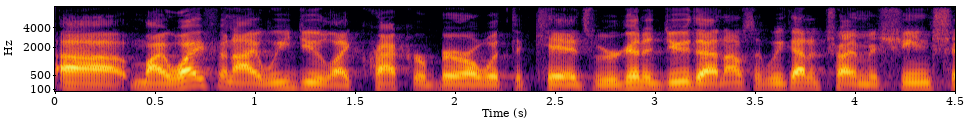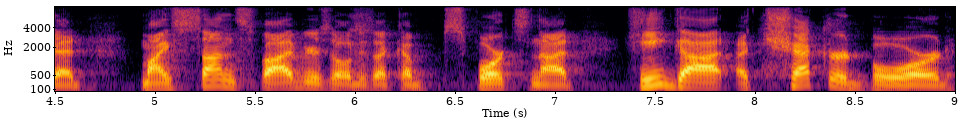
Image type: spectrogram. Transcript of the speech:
Uh, my wife and I, we do like Cracker Barrel with the kids. We were going to do that, and I was like, we got to try Machine Shed. My son's five years old. He's like a sports nut. He got a checkered board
